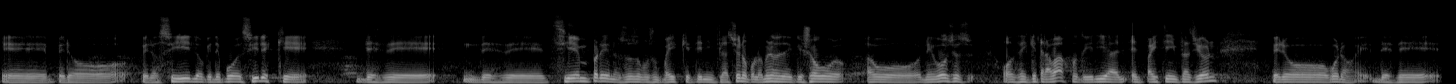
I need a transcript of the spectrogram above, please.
pero, pero sí lo que te puedo decir es que desde, desde siempre. Nosotros somos un país que tiene inflación, o por lo menos desde que yo hago, negocios, o desde que trabajo, te diría, el, país tiene inflación. Pero bueno, eh, desde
